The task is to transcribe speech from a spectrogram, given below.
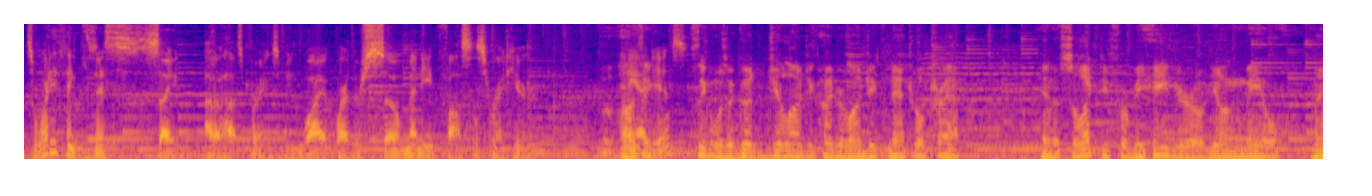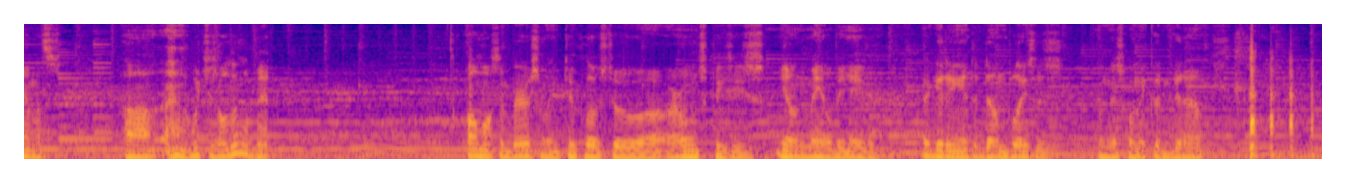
So why do you think this site out of Hot Springs? I mean, why why are there so many fossils right here? Any I think, ideas? I think it was a good geologic, hydrologic, natural trap, and it's selective for behavior of young male mammoths, uh, which is a little bit almost embarrassingly too close to uh, our own species' young male behavior. They're getting into dumb places, and this one they couldn't get out.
